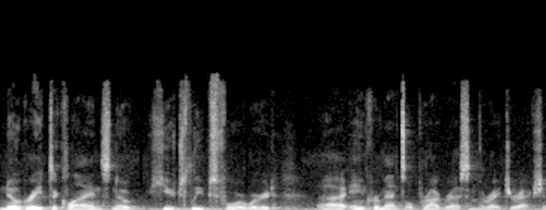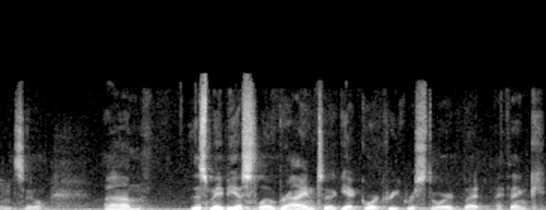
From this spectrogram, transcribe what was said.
no great declines, no huge leaps forward, uh, incremental progress in the right direction. So um, this may be a slow grind to get Gore Creek restored, but I think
